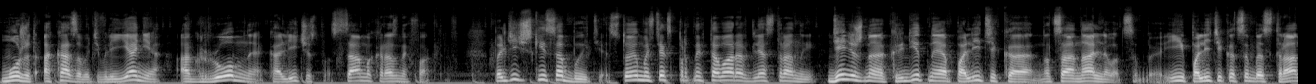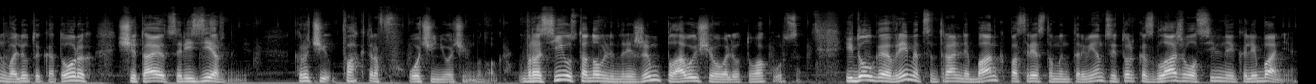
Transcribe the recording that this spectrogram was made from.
может оказывать влияние огромное количество самых разных факторов. Политические события, стоимость экспортных товаров для страны, денежно-кредитная политика национального ЦБ и политика ЦБ стран, валюты которых считаются резервными – Короче, факторов очень и очень много. В России установлен режим плавающего валютного курса. И долгое время Центральный банк посредством интервенций только сглаживал сильные колебания.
